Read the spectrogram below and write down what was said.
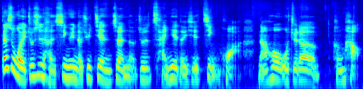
但是我也就是很幸运的去见证了，就是产业的一些进化，然后我觉得很好。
